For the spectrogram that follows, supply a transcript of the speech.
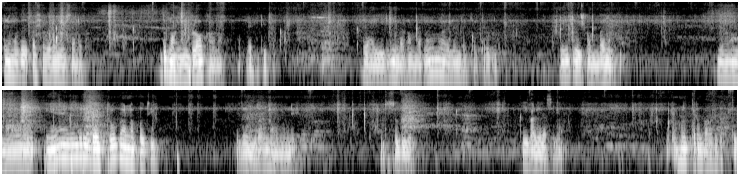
പിന്നെ നമുക്ക് പക്ഷേ അവിടെ യൂസ് ചെയ്യണ്ട കേട്ടോ ഇത് വൺ ബ്ലോക്ക് ആണ്? ഐഡിയ ഇത് ഐഡി ഉണ്ടാക്കാൻ പറഞ്ഞാൽ നമ്മൾ ഐഡി ഉണ്ടാക്കി അത്രേ ഉള്ളൂ. ഇത് പോയി കമ്പനി ഞാൻ ഇതിന്റെ ഒരു ബെഡ്റൂം അപ്പോൾ ഇതെന്താണ് ഐലൻഡ് ഇത് സുഖിയ. ഈ കളി രസിക്കാം നമ്മൾ ഇത്രയും ഭാഗമെടുത്ത്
